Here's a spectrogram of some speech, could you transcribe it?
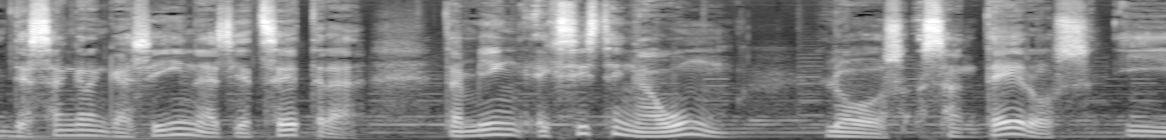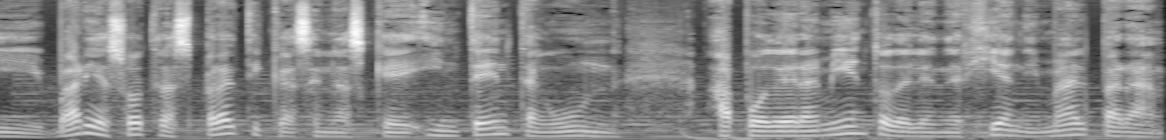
desangran gallinas y etc. También existen aún los santeros y varias otras prácticas en las que intentan un apoderamiento de la energía animal para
